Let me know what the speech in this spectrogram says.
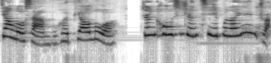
降落伞不会飘落，真空吸尘器不能运转。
